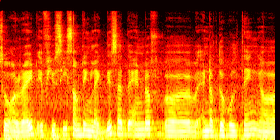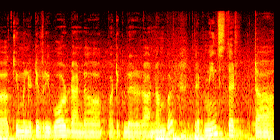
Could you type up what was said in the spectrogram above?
so all right if you see something like this at the end of uh, end of the whole thing uh, cumulative reward and a particular uh, number that means that uh,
